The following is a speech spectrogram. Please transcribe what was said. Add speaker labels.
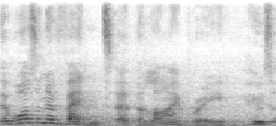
Speaker 1: There was an event at the library whose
